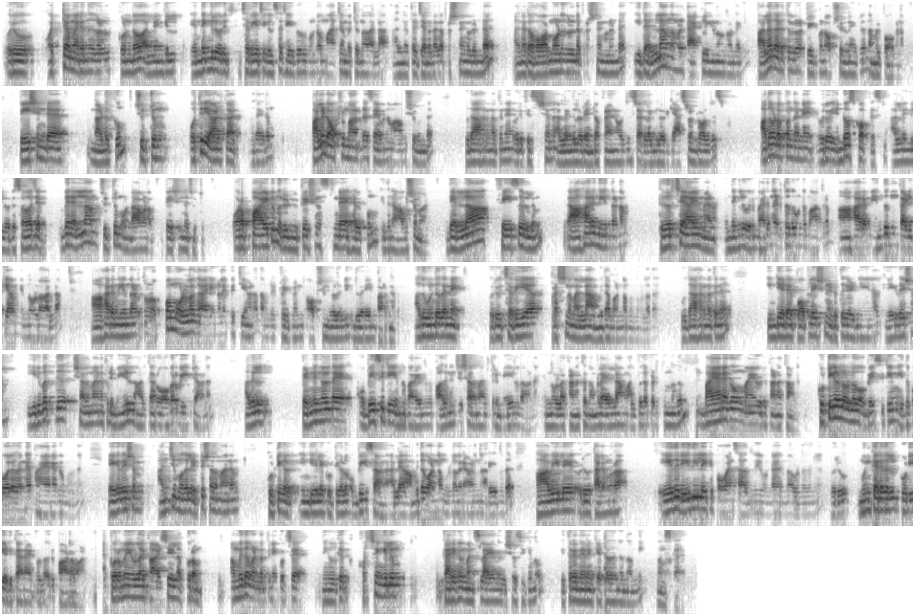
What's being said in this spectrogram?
ഒരു ഒറ്റ മരുന്നുകൾ കൊണ്ടോ അല്ലെങ്കിൽ എന്തെങ്കിലും ഒരു ചെറിയ ചികിത്സ ചെയ്തത് കൊണ്ടോ മാറ്റാൻ പറ്റുന്നതല്ല. അതിനകത്ത് ജനിതക പ്രശ്നങ്ങളുണ്ട്. അതിനകത്ത് ഹോർമോണുകളുടെ പ്രശ്നങ്ങളുണ്ട്. ഇതെല്ലാം നമ്മൾ ടാക്കിൾ ചെയ്യണമെന്നുണ്ടെങ്കിൽ പലതരത്തിലുള്ള ട്രീറ്റ്മെന്റ് ഓപ്ഷനിലേക്ക് നമ്മൾ പോകണം. പേഷ്യന്റ് നടുക്കും ചുറ്റും ഒത്തിരി ആൾക്കാർ അതായത് പല ഡോക്ടർമാരുടെ സേവനം ആവശ്യമുണ്ട്. ഉദാഹരണത്തിന് ഒരു ഫിസിഷ്യൻ അല്ലെങ്കിൽ ഒരു എൻഡോക്രൈനോളജിസ്റ്റ് അല്ലെങ്കിൽ ഒരു ഗ്യാസ്ട്രോൻട്രോളജിസ്റ്റ് അതോടൊപ്പം തന്നെ ഒരു എൻഡോസ്കോപ്പിസ്റ്റ് അല്ലെങ്കിൽ ഒരു സർജൻ ഇവരെല്ലാം ചുറ്റും ഉണ്ടാവണം പേഷ്യന്റിന് ചുറ്റും. ഉറപ്പായിട്ടും ഒരു ന്യൂട്രീഷനിസ്റ്റിന്റെ ഹെൽപ്പും ഇതിന് ആവശ്യമാണ്. ഇത് എല്ലാ ഫേസുകളിലും ആഹാര നിയന്ത്രണം തീർച്ചയായും വേണം. എന്തെങ്കിലും ഒരു മരുന്ന് എടുത്തത് കൊണ്ട് മാത്രം ആഹാരം എന്തും കഴിക്കാം എന്നുള്ളതല്ല ആഹാര നിയന്ത്രണത്തോടൊപ്പം ഉള്ള കാര്യങ്ങളെ പറ്റിയാണ് നമ്മൾ ട്രീറ്റ്മെന്റ് ഓപ്ഷനുകളിൽ ഇതുവരെയും പറഞ്ഞത്. അതുകൊണ്ട് തന്നെ ഒരു ചെറിയ പ്രശ്നമല്ല അമിതവണ്ണം എന്നുള്ളത്. ഉദാഹരണത്തിന് ഇന്ത്യയുടെ പോപ്പുലേഷൻ എടുത്തു കഴിഞ്ഞു കഴിഞ്ഞാൽ ഏകദേശം ഇരുപത് ശതമാനത്തിന് മേളിൽ ആൾക്കാർ ഓവർ വെയിറ്റ് ആണ്. അതിൽ പെണ്ണുങ്ങളുടെ ഒബേസിറ്റി എന്ന് പറയുന്നത് പതിനഞ്ച് ശതമാനത്തിന് മേളിലാണ് എന്നുള്ള കണക്ക് നമ്മളെ എല്ലാം അത്ഭുതപ്പെടുത്തുന്നതും ഭയാനകവുമായ ഒരു കണക്കാണ്. കുട്ടികളിലുള്ള ഒബേസിറ്റിയും ഇതുപോലെ തന്നെ ഭയാനകമാണ്. ഏകദേശം അഞ്ച് മുതൽ എട്ട് ശതമാനം കുട്ടികൾ ഇന്ത്യയിലെ കുട്ടികൾ ഒബീസ് ആണ്. അല്ലെ അമിതവണ്ണം ഉള്ളവരാണെന്ന് അറിയുന്നത് ഭാവിയിലെ ഒരു തലമുറ ഏത് രീതിയിലേക്ക് പോകാൻ സാധ്യതയുണ്ട് എന്നുള്ളതിന് ഒരു മുൻകരുതൽ കൂടി എടുക്കാനായിട്ടുള്ള ഒരു പാഠമാണ്. പുറമേയുള്ള കാഴ്ചയിലപ്പുറം അമിതവണ്ണത്തിനെ കുറിച്ച് നിങ്ങൾക്ക് കുറച്ചെങ്കിലും കാര്യങ്ങൾ മനസ്സിലായെന്ന് വിശ്വസിക്കുന്നു. ഇത്രയും നേരം കേട്ടതിന് നന്ദി. നമസ്കാരം.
